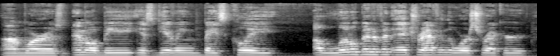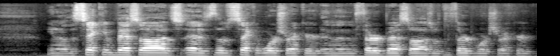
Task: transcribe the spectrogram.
Um, whereas MLB is giving basically a little bit of an edge for having the worst record. You know, the second best odds as the second worst record, and then the third best odds with the third worst record.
